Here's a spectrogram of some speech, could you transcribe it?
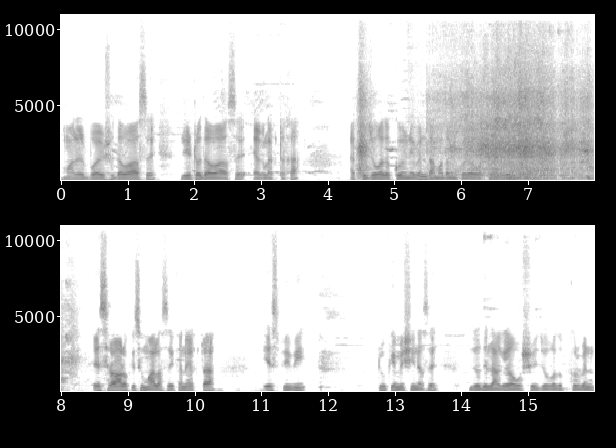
মালের বয়সও দেওয়া আছে, রেটও দেওয়া আছে এক লাখ টাকা। একটু যোগাযোগ করে নেবেন, দামাদামি করে অবশ্যই নেবেন। এছাড়াও আরও কিছু মাল আছে। এখানে একটা এসপিবি টু কে মেশিন আছে। যদি লাগে অবশ্যই যোগাযোগ করবেন।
